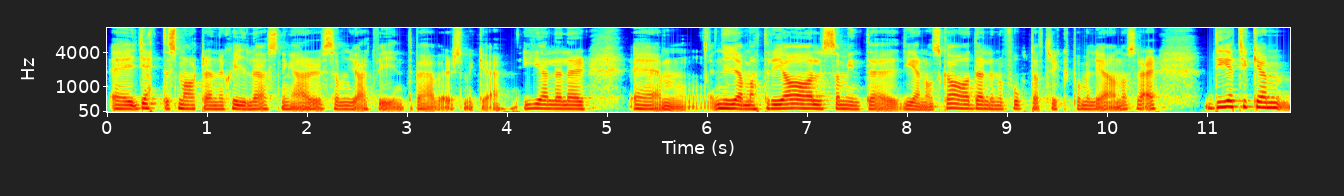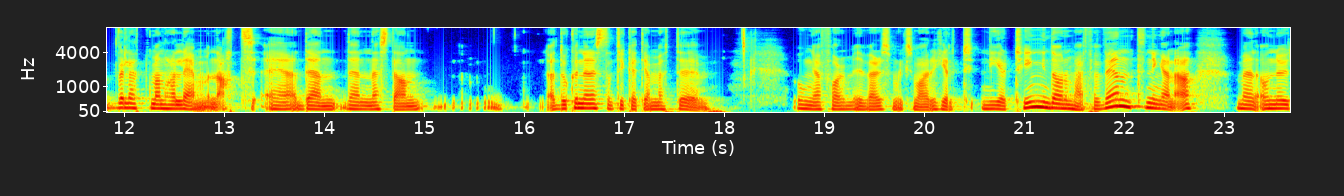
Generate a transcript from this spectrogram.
eh, jättesmarta energilösningar som gör att vi inte behöver så mycket el eller eh, nya material som inte ger någon skada eller någon fotavtryck på miljön och sådär. Det tycker jag väl att man har lämnat. Eh, den, den nästan, ja, då kunde jag nästan tycka att jag mötte unga formgivare som liksom var helt nedtyngda av de här förväntningarna. Men, och nu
